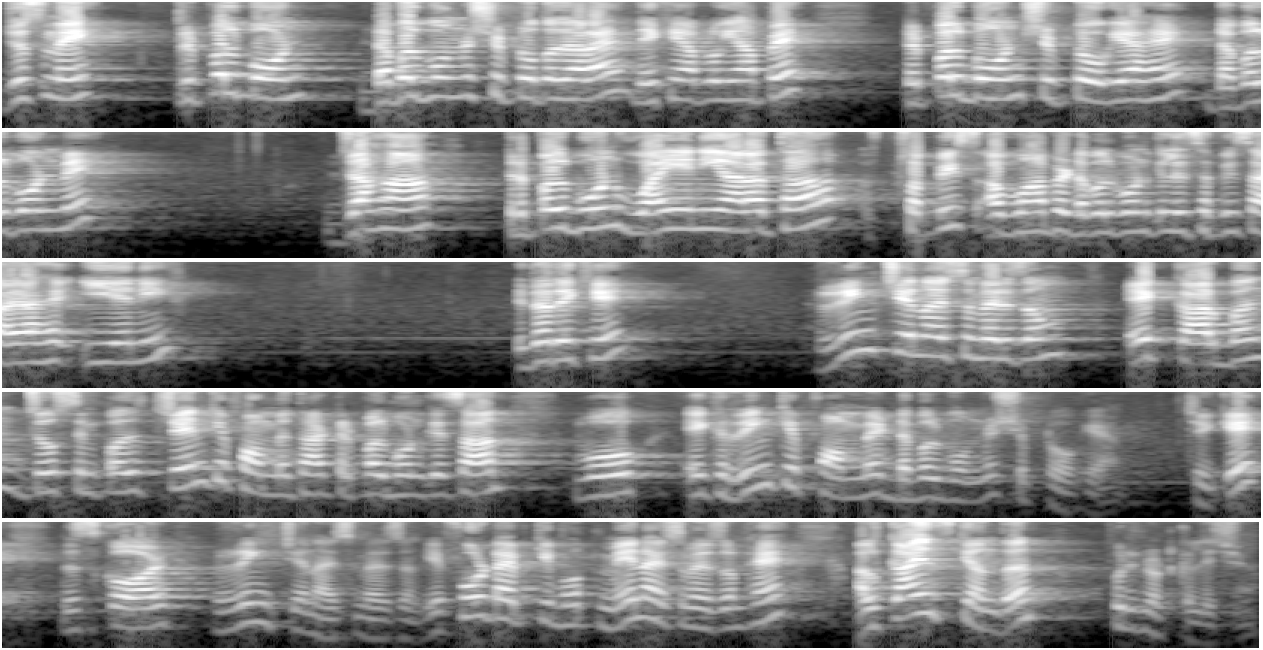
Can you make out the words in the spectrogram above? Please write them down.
जिसमें triple bond double bond में shift होता जा रहा है. देखिए आप लोग यहाँ पे ट्रिपल बॉन्ड शिफ्ट हो गया है डबल बॉन्ड में. जहाँ triple bond Y N E आ रहा था सपिक्स अब वहाँ पे डबल बॉन्ड के लिए सपिक्स आया है ई एन ई इधर देखिए, रिंग चेन आइसोमेरिज्म, एक कार्बन जो सिंपल चेन के फॉर्म में था ट्रिपल बोन के साथ, वो एक रिंग के फॉर्म में डबल बोन में शिफ्ट हो गया। ठीक है? This called ring chain isomerism. ये फोर टाइप की बहुत मेन आइसोमेरिज्म है। अल्काइंस के अंदर, पूरी नोट कर लीजिए।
